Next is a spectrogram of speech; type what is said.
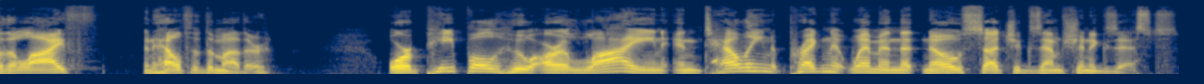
for the life and health of the mother, or people who are lying and telling pregnant women that no such exemption exists?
